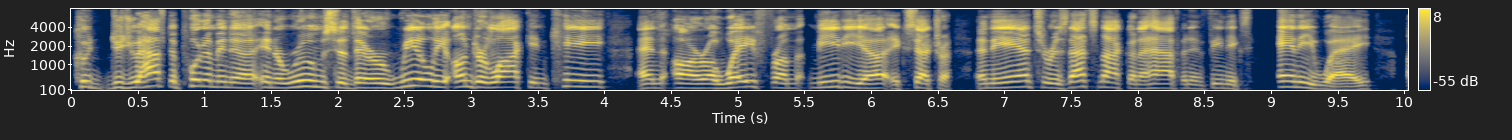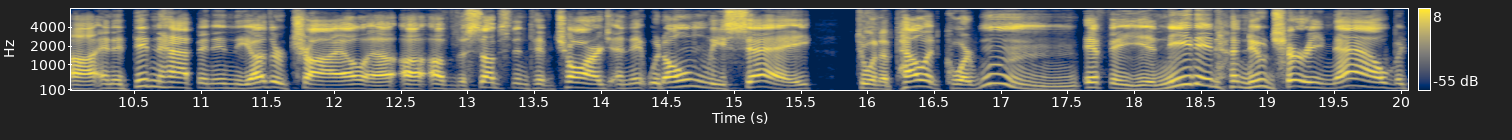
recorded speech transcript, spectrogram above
could did you have to put them in a, in a room so they're really under lock and key and are away from media, etc.? And the answer is that's not going to happen in Phoenix anyway. Uh, and it didn't happen in the other trial uh, uh, of the substantive charge, and it would only say to an appellate court, hmm, if you needed a new jury now, but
